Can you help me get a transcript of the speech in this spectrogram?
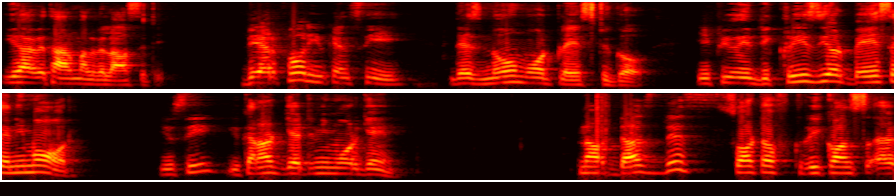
you have a thermal velocity. Therefore, you can see there's no more place to go. If you decrease your base anymore, you see, you cannot get any more gain. Now, does this sort of uh,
